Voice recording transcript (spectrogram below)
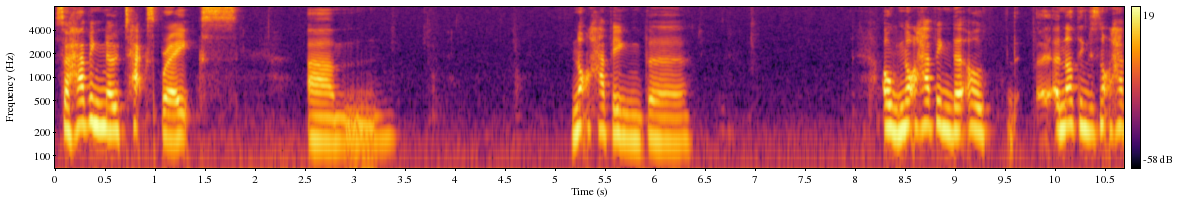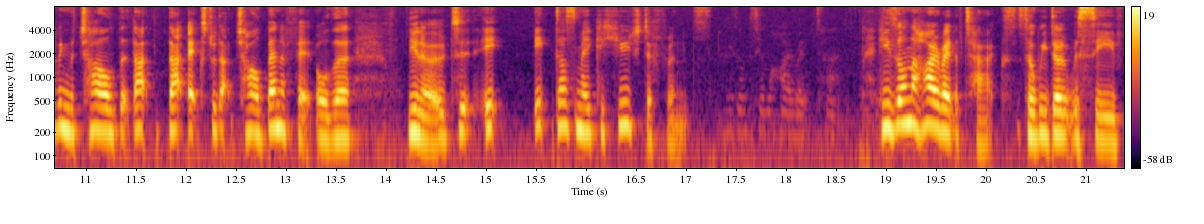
so having no tax breaks, um, not having the oh, not having the, oh, another thing is not having the child, that, that, that extra, that child benefit or the, you know, to, it, it does make a huge difference. He's obviously on the high rate of tax. He's on the high rate of tax, so we don't receive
